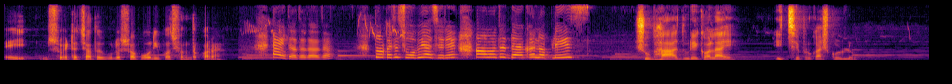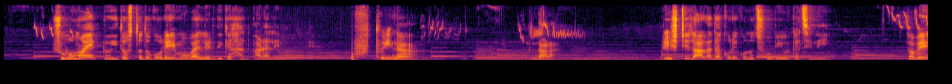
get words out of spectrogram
এই সোয়েটার চাদরগুলো সব ওরই পছন্দ করা। এই দাদা দাদা তোর কাছে ছবি আছে রে আমাদের দেখা না প্লিজ শুভা আদুরে গলায় ইচ্ছে প্রকাশ করল। শুভময় একটু ইতস্তত করে মোবাইলের দিকে হাত বাড়ালেন। উফ তুই না। দাঁড়া। বৃষ্টির আলাদা করে কোনো ছবি ওর কাছে নেই। তবে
